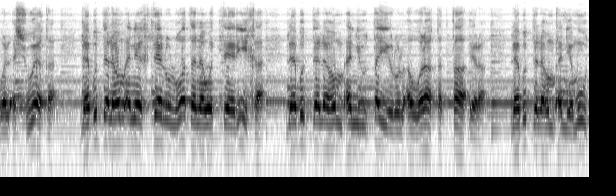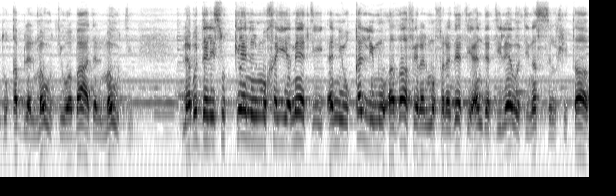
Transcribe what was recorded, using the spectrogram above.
والأشواق لابد لهم أن يغتالوا الوطن والتاريخ. لابد لهم أن يطيروا الأوراق الطائرة. لابد لهم أن يموتوا قبل الموت وبعد الموت. لابد لسكان المخيمات أن يقلموا أظافر المفردات عند تلاوة نص الخطاب.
